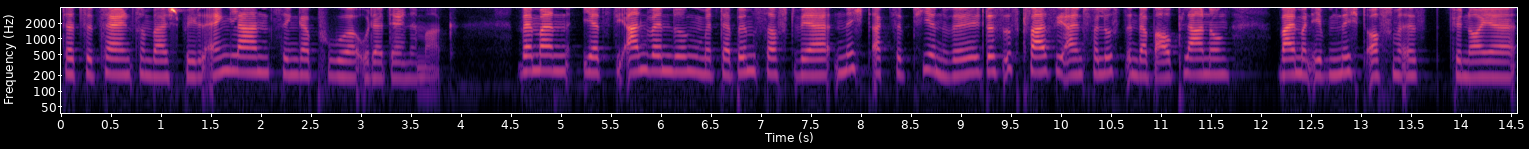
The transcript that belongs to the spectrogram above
Dazu zählen zum Beispiel England, Singapur oder Dänemark. Wenn man jetzt die Anwendung mit der BIM-Software nicht akzeptieren will, das ist quasi ein Verlust in der Bauplanung, weil man eben nicht offen ist für neue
